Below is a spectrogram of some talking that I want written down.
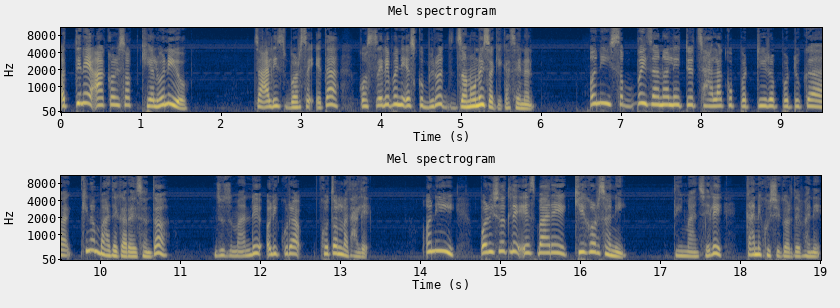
अति नै आकर्षक खेल हो नि यो। चालिस वर्ष यता कसैले पनि यसको विरोध जनाउनै सकेका छैनन्। अनि सबैजनाले त्यो छालाको पट्टी र पटुका किन बाँधेका रहेछन् त? जुजुमानले अलिक कुरा खोतल्न थाले। अनि परिषदले यसबारे के गर्छ नि? ती मान्छेले काने खुसी गर्दै भने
